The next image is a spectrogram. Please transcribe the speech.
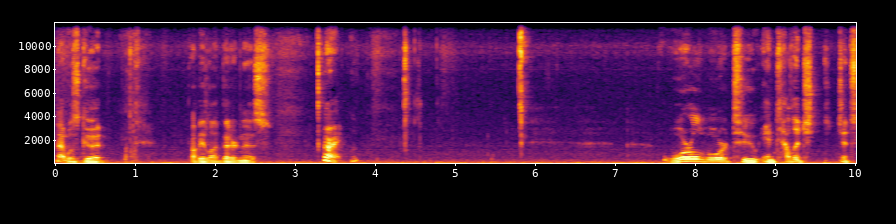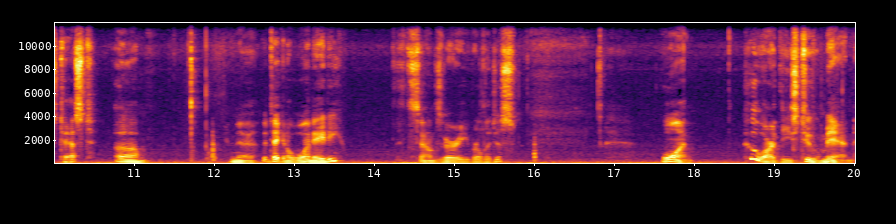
That was good. Probably a lot better than this. All right. World War II intelligence test. Um, and, uh, they're taking a 180. It sounds very religious. One. Who are these two men?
